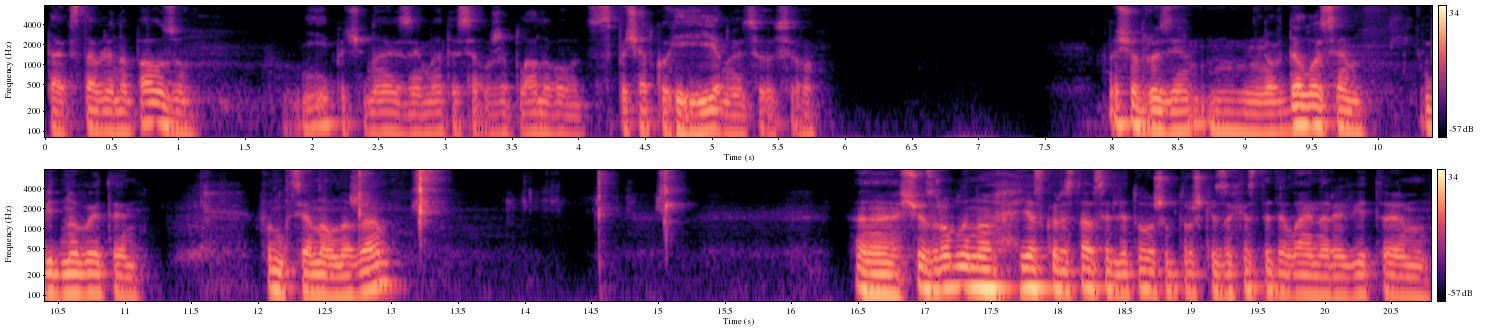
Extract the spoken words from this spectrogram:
Так, ставлю на паузу і починаю займатися вже планово спочатку гігієною цього всього. Ну що, друзі, вдалося відновити функціонал ножа. Е, Що зроблено? Я скористався для того, щоб трошки захистити лайнери від ем,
